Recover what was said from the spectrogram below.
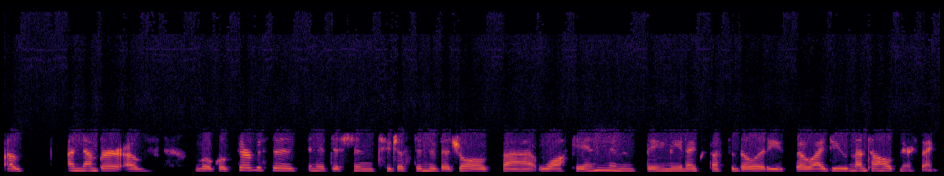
a, a number of local services in addition to just individuals that walk in and they need accessibility. So I do mental health nursing.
